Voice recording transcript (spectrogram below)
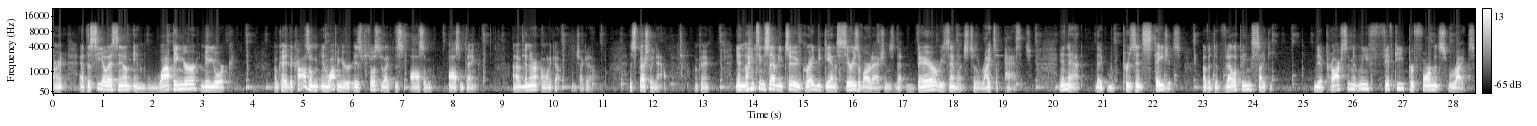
All right, at the COSM in Wappinger, New York. Okay, the COSM in Wappinger is supposed to be like this awesome, awesome thing. I haven't been there. I want to go check it out, especially now. Okay. In 1972, Grey began a series of art actions that bear resemblance to the rites of passage, in that they present stages of a developing psyche. The approximately 50 performance rites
